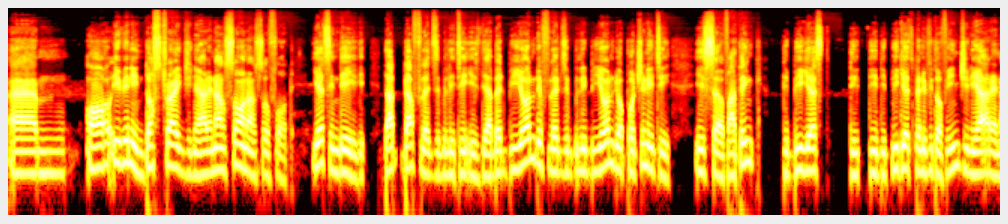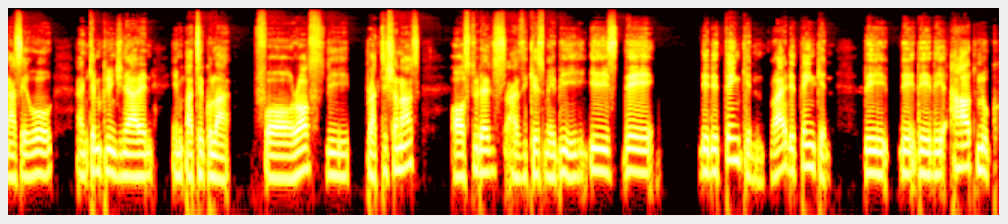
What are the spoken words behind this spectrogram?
um, or even industrial engineering and so on and so forth. Yes, indeed, that, that flexibility is there. But beyond the flexibility, beyond the opportunity itself, I think the biggest the, the, the biggest benefit of engineering as a whole and chemical engineering in particular for us, the practitioners or students, as the case may be, is the the, the thinking, right? The thinking, the the the, the outlook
